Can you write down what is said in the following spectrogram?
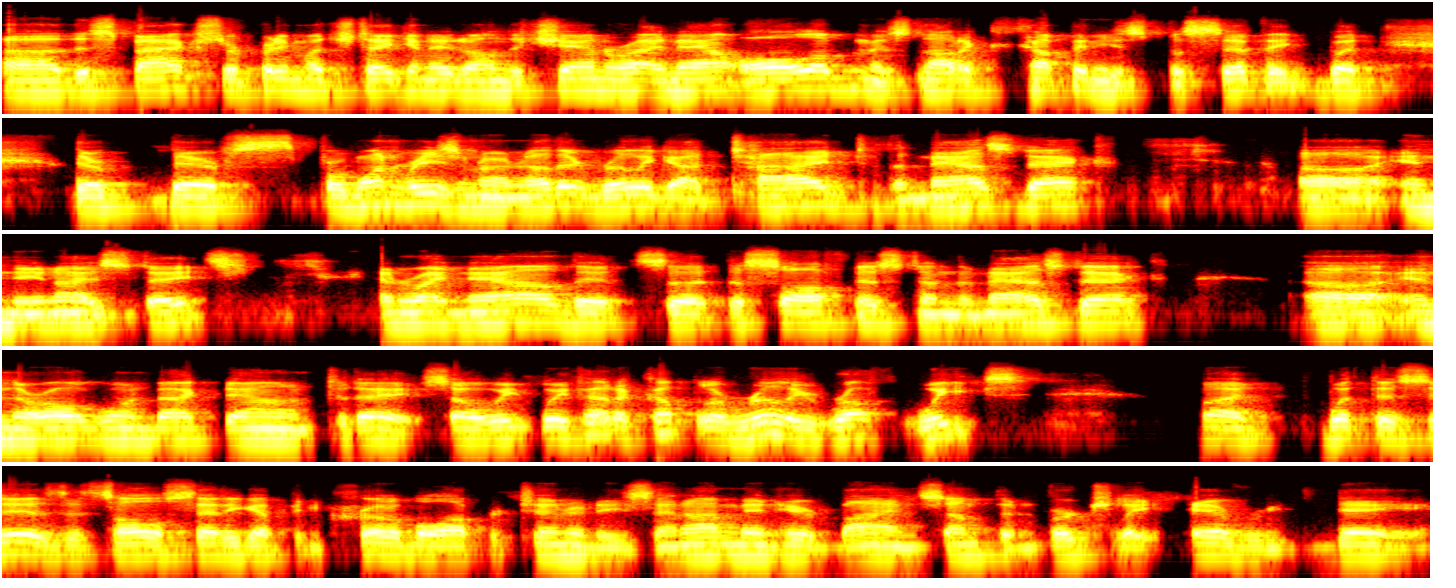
uh, the SPACs are pretty much taking it on the chin right now. All of them. It's not a company specific, but they're they're for one reason or another really got tied to the Nasdaq uh, in the United States, and right now that's uh, the softness in the Nasdaq, uh, and they're all going back down today. So we, we've had a couple of really rough weeks but what this is, it's all setting up incredible opportunities. And I'm in here buying something virtually every day.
